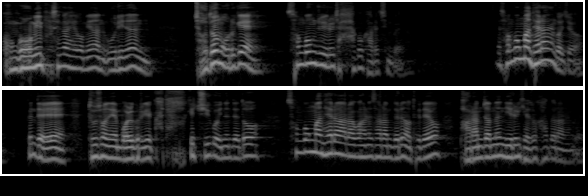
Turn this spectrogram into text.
곰곰이 생각해 보면 우리는 저도 모르게 성공주의를 자꾸 가르친 거예요. 성공만 되라는 거죠. 근데 두 손에 뭘 그렇게 가득히 쥐고 있는데도 성공만 해라라고 하는 사람들은 어떻게 돼요? 바람 잡는 일을 계속 하더라는 거예요.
